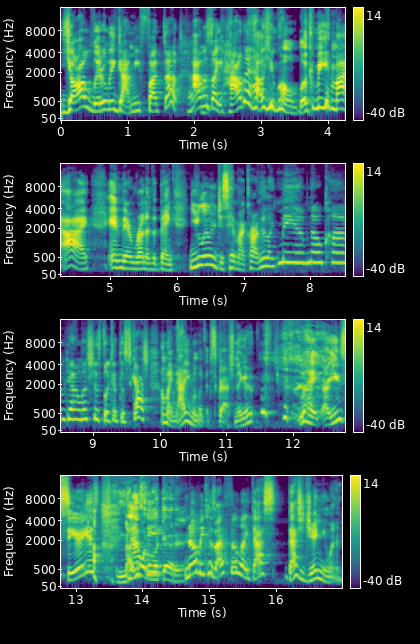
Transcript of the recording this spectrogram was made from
Y'all literally got me fucked up. I was like, how the hell you gonna look me in my eye and then run at the bank? You literally just hit my car. And they're like, ma'am, no, calm down. Let's just look at the scratch. I'm like, now you wanna look at the scratch, nigga. like, are you serious? Now you wanna see- look at it. No, because I feel like that's that's genuine.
